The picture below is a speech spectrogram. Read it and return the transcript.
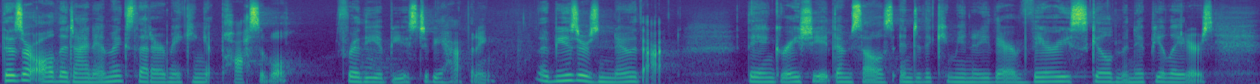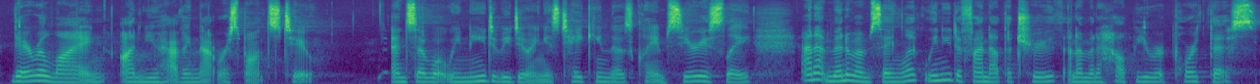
Those are all the dynamics that are making it possible for the abuse to be happening. Abusers know that. They ingratiate themselves into the community. They're very skilled manipulators. They're relying on you having that response too. And so, what we need to be doing is taking those claims seriously and, at minimum, saying, Look, we need to find out the truth, and I'm going to help you report this,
